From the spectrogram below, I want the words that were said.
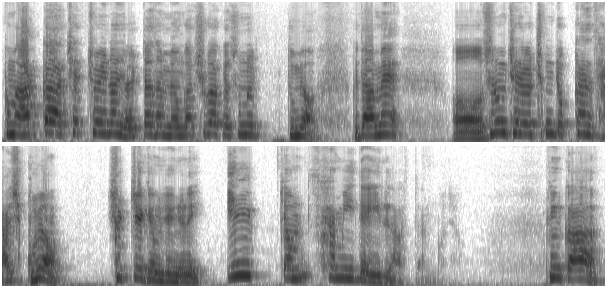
그럼 아까 최초에는 15명과 추가 합격 22명, 그 다음에, 어, 수능 최저를 충족한 49명, 실제 경쟁률이 1.32대 1이 나왔다는 거죠. 그러니까,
